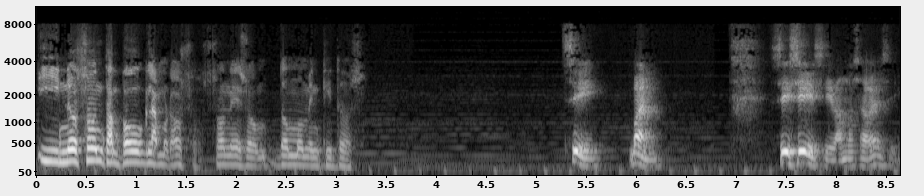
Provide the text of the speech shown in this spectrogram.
Y no son tampoco clamorosos, son eso, dos momentitos. Sí, bueno. Sí, sí, sí, vamos a ver, sí.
